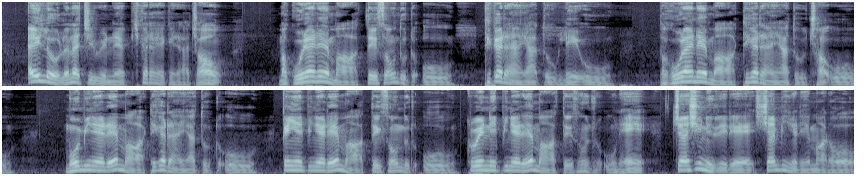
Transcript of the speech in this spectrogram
။အဲ့လိုလက်နက်ကြီးတွေနဲ့ပစ်ခတ်တိုက်ခိုက်ခဲ့တာကြောင့်မကွေးတိုင်းထဲမှာတေဆုံးသူ2ဦးထိခိုက်ဒဏ်ရာရသူ4ဦးပဲခူးတိုင်းထဲမှာထိခိုက်ဒဏ်ရာရသူ6ဦးမွန်ပြည်နယ်ထဲမှာထိခိုက်ဒဏ်ရာရသူ2ဦး ကရင်ပြည်နယ်ထဲမှာတေဆုံးသူ2ဦးကရင်နီပြည်နယ်ထဲမှာတေဆုံးသူ2ဦးနဲ့ကြန့်ရှိနေသေးတဲ့ရှမ်းပြည်နယ်ထဲမှာတော့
